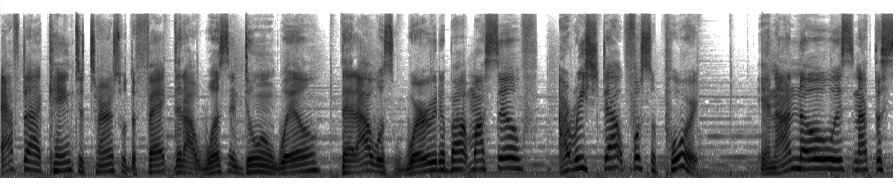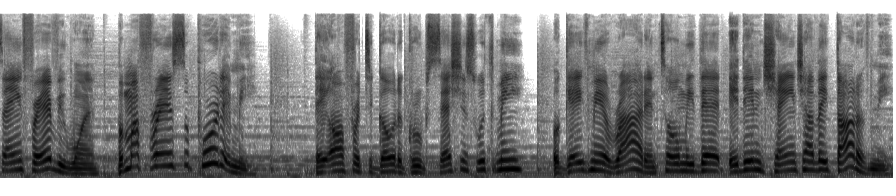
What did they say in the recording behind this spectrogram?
After I came to terms with the fact that I wasn't doing well, that I was worried about myself, I reached out for support. And I know it's not the same for everyone, but my friends supported me. They offered to go to group sessions with me or gave me a ride and told me that it didn't change how they thought of me.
